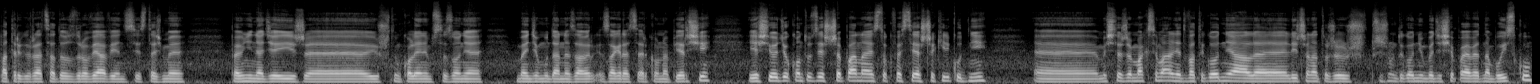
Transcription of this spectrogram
Patryk wraca do zdrowia, więc jesteśmy pełni nadziei, że już w tym kolejnym sezonie będzie mu dane za- zagrać z Erką na piersi. Jeśli chodzi o kontuzję Szczepana, jest to kwestia jeszcze kilku dni. E, Myślę, że maksymalnie dwa tygodnie, ale liczę na to, że już w przyszłym tygodniu będzie się pojawiać na boisku e,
